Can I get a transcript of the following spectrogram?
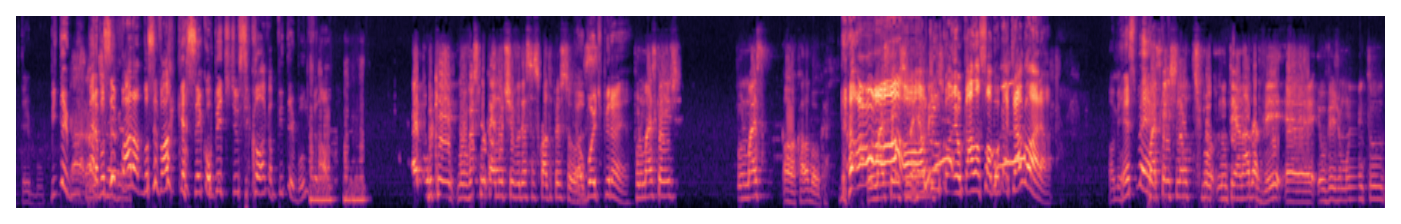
Peter Bull. Peter Bull. Caraca, Cara, você fala, você fala que quer ser competitivo, você coloca Peter Bull no final. É porque, vou explicar o motivo dessas quatro pessoas. É o boi de piranha. Por mais que a gente. Por mais. Ó, cala a boca. Por mais que a gente realmente- eu, eu calo a sua boca aqui agora. Me Por respeita. mais que a gente não, tipo, não tenha nada a ver, é, eu vejo muito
